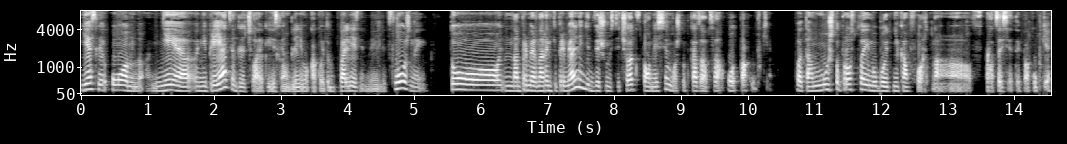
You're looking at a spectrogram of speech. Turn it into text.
если он не неприятен для человека, если он для него какой-то болезненный или сложный, то, например, на рынке премиальной недвижимости человек вполне себе может отказаться от покупки потому что просто ему будет некомфортно а, в процессе этой покупки.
